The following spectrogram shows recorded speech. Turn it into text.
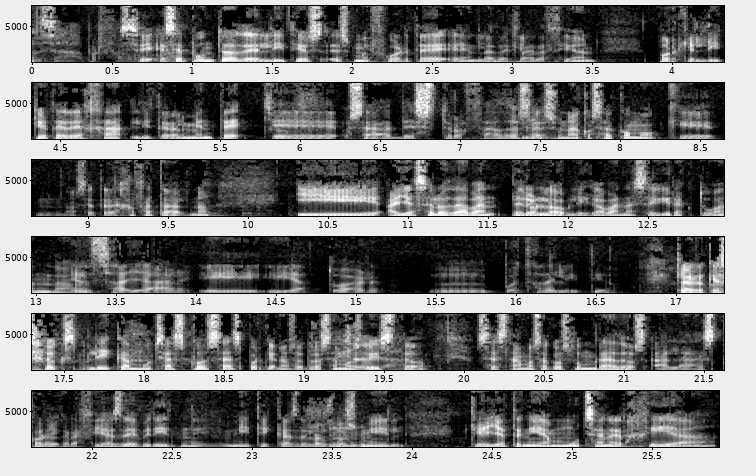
O sea, por favor. Sí, ese punto del litio es, es muy fuerte en la declaración, porque el litio te deja literalmente, eh, o sea, destrozado. O sea, es una cosa como que, no sé, te deja fatal, ¿no? Y a ella se lo daban, pero la obligaban a seguir actuando. Ensayar y, y actuar mm, puesta de litio. Claro que esto explica muchas cosas porque nosotros hemos visto, o sea, estamos acostumbrados a las coreografías de Britney, míticas de los Mm. 2000, que ella tenía mucha energía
